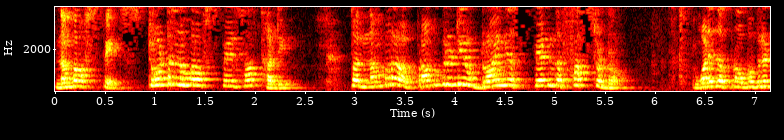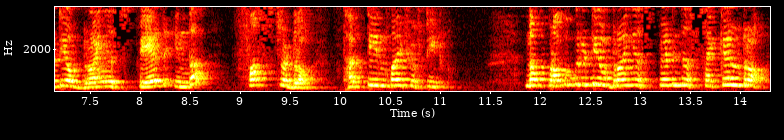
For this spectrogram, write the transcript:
Number of spades. Total number of spades are 13 the number of probability of drawing a spade in the first draw. What is the probability of drawing a spade in the first draw? 13 by 52 now probability of drawing a spade in the second draw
